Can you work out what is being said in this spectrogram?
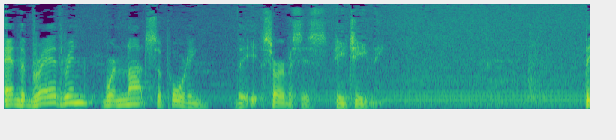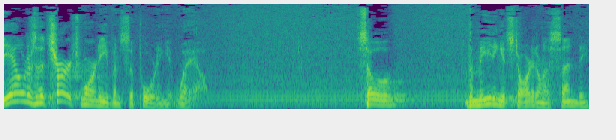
And the brethren were not supporting the services each evening. The elders of the church weren't even supporting it well. So the meeting had started on a Sunday,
